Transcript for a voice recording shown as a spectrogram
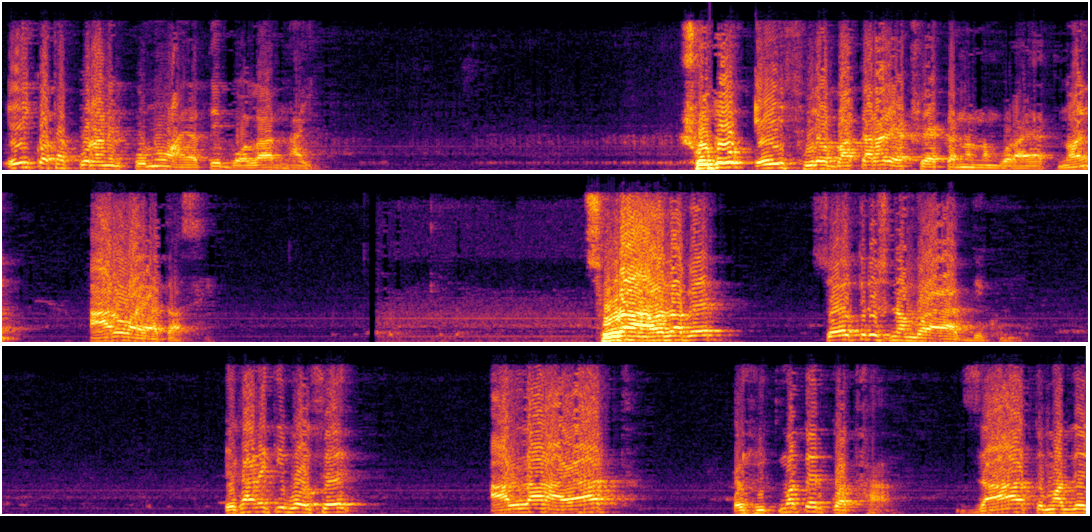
এই কথা কোরআনের কোন আয়াতে বলা নাই। শুধু এই সুরা বাকারার একশো একান্ন নম্বর আয়াত নয়, আরও আয়াত আছে। সুরা আহজাবের চৌত্রিশ নম্বর আয়াত দেখুন। এখানে কি বলছে? আল্লাহর আয়াত ও হিকমতের কথা যা তোমাদের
